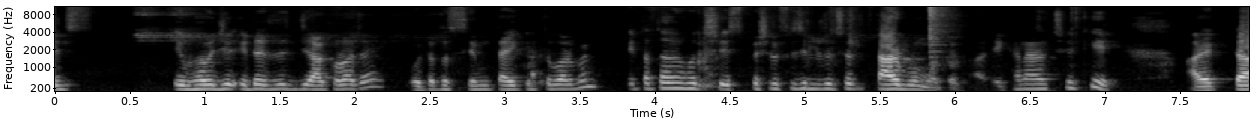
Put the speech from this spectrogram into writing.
ইট এভাবে যে এটা যদি যা করা যায় ওটা তো সেম তাই করতে পারবেন। এটাতে হচ্ছে স্পেশাল ফেসিলিটি হচ্ছে টার্বো মোটর আর এখানে হচ্ছে কি আরেকটা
